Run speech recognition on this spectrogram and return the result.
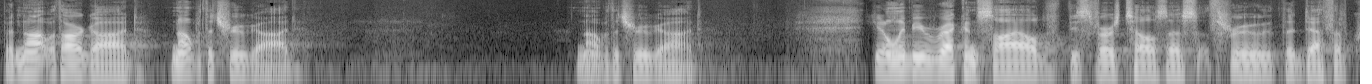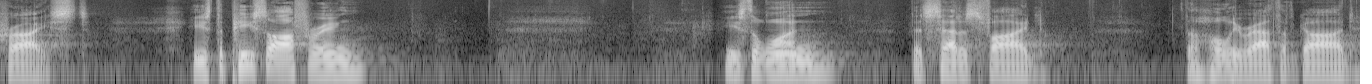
but not with our God, not with the true God. Not with the true God. You can only be reconciled, this verse tells us, through the death of Christ. He's the peace offering. He's the one that satisfied the holy wrath of God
